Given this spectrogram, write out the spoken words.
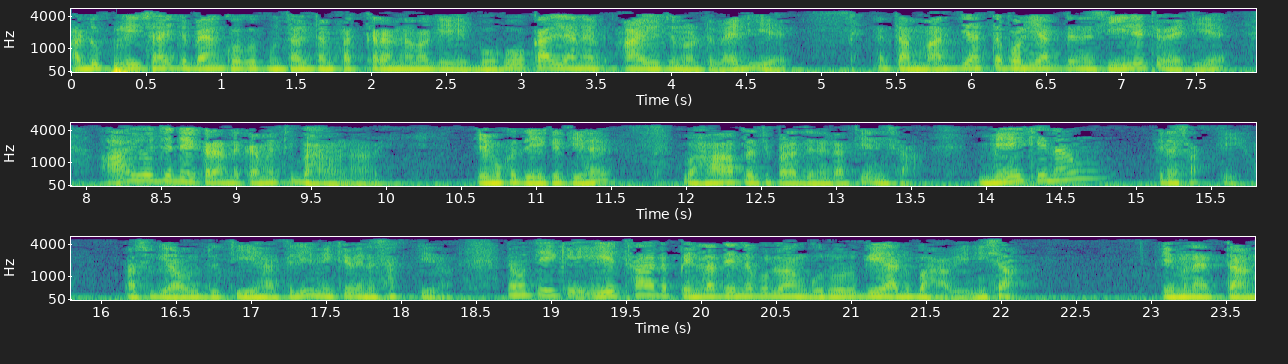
අඩු පොලිසයිද බැංකුවක මුදල් තැන්පත් කරන්න වගේ බොහෝ කල් යන ආයෝජන වලට වැඩිය නැත්නම් මධ්‍යස්ථ පොලියක් දෙන සීලයට වැඩිය ආයෝජනය කරන්න කැමැති භාවනාවයි. ඒ මොකද ඒකේ තියෙන වහා ප්‍රතිඵල දෙන ගතිය නිසා. මේකේ නම් වෙනසක් තියෙනවා. පසුගිය අවුරුදු 30 40 මේකේ වෙනසක් තියෙනවා. නමුත් ඒකේ ඒ තාලට පෙන්ලා දෙන්න පුළුවන් ගුරුවරුගේ අඩුභාවය නිසා. එහෙම නැත්නම්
